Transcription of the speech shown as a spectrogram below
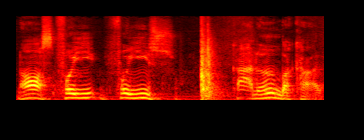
Nossa, foi, foi isso. Caramba, cara.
